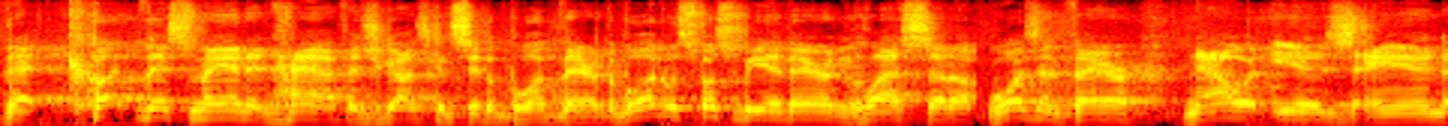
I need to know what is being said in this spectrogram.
that cut this man in half, as you guys can see the blood there. The blood was supposed to be there in the last setup, wasn't there. Now it is, and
